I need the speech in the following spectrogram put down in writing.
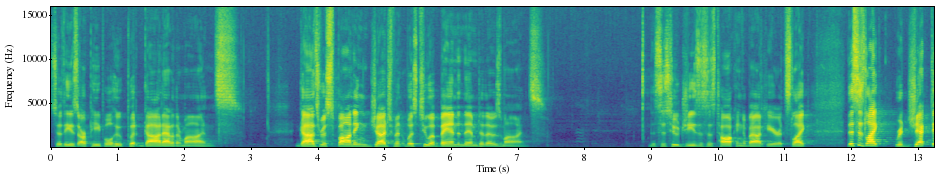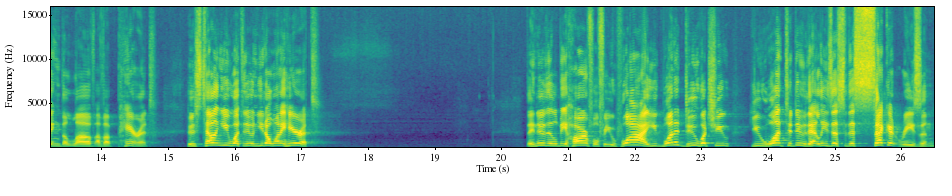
So these are people who put God out of their minds. God's responding judgment was to abandon them to those minds. This is who Jesus is talking about here. It's like this is like rejecting the love of a parent who's telling you what to do and you don't want to hear it. They knew that it'll be harmful for you. Why? You want to do what you, you want to do. That leads us to this second reason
